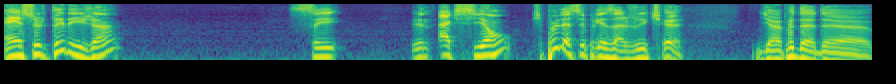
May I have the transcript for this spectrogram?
insulter des gens, c'est une action qui peut laisser présager qu'il y a un peu de,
